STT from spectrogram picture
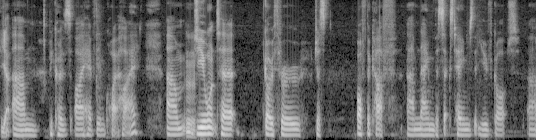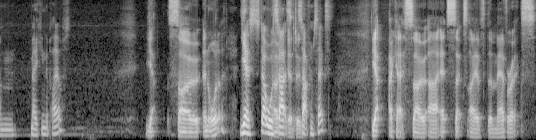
Yeah, um, because I have them quite high. Um, Mm. Do you want to go through just off the cuff, um, name the six teams that you've got um, making the playoffs? yeah. So in order, Yes, start. We'll start, Oh, yeah, start from six. Yeah. Okay. So uh, at six, I have the Mavericks.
